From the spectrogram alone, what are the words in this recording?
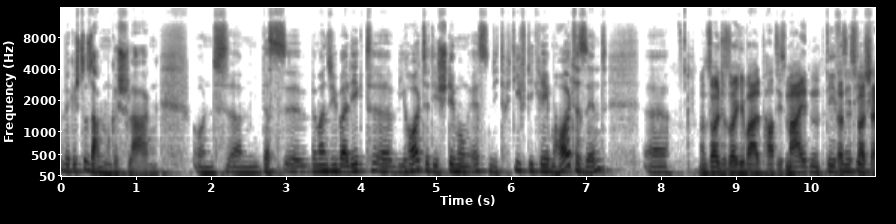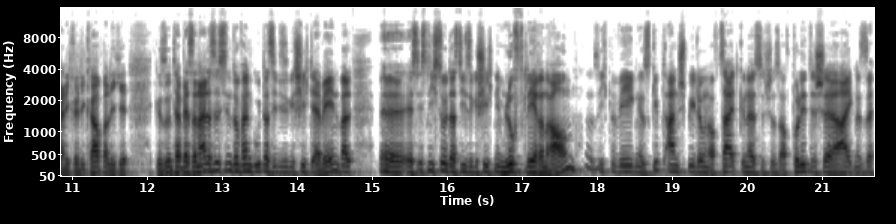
wirklich zusammengeschlagen. Und ähm, das, äh, wenn man sich überlegt, äh, wie heute die Stimmung ist und wie tief die Gräben heute sind, äh, man sollte solche Wahlpartys meiden. Definitiv. Das ist wahrscheinlich für die körperliche Gesundheit besser. Nein, das ist insofern gut, dass Sie diese Geschichte erwähnen, weil äh, es ist nicht so, dass diese Geschichten im luftleeren Raum sich bewegen. Es gibt Anspielungen auf zeitgenössisches, auf politische Ereignisse.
